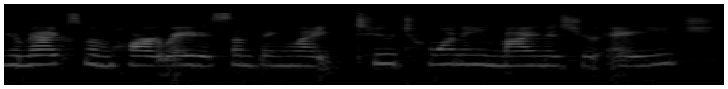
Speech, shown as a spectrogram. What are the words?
your maximum heart rate is something like 220 minus your age.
